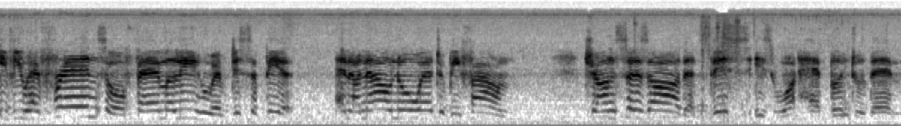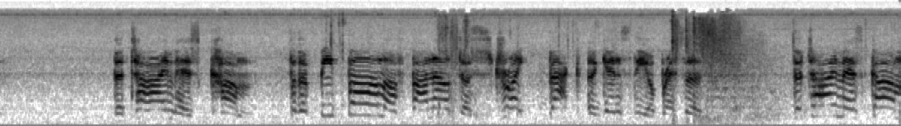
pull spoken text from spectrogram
If you have friends or family who have disappeared and are now nowhere to be found, chances are that this is what happened to them. The time has come for the people of Panau to strike back against the oppressors. The time has come,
